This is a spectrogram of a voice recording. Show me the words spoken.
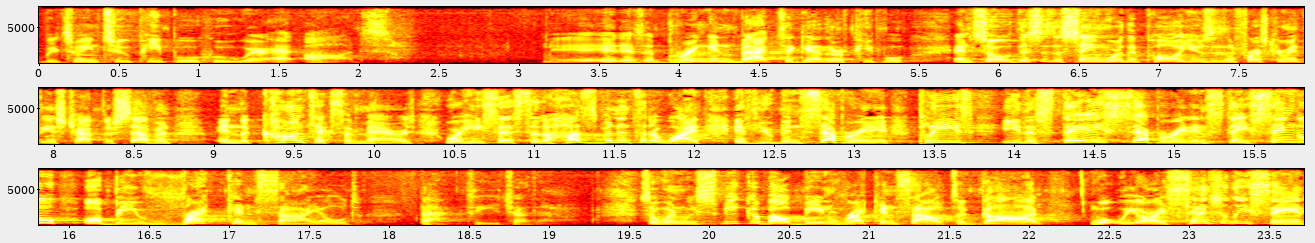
between two people who were at odds. It is a bringing back together of people. And so this is the same word that Paul uses in 1 Corinthians chapter 7 in the context of marriage, where he says to the husband and to the wife, if you've been separated, please either stay separated and stay single or be reconciled back to each other. So, when we speak about being reconciled to God, what we are essentially saying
